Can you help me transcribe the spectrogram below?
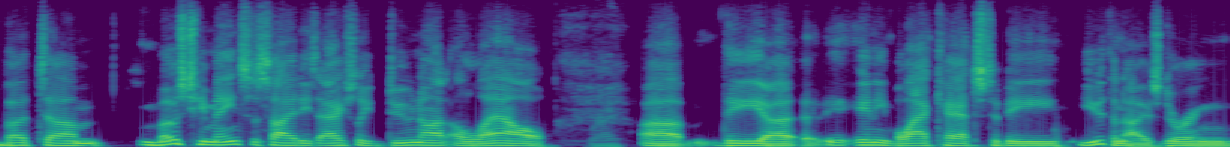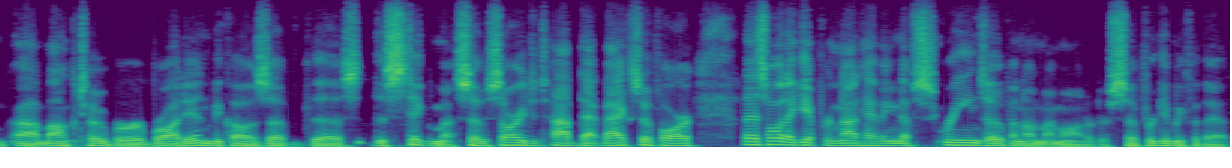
But um, most humane societies actually do not allow Right. uh, the uh, any black cats to be euthanized during um, October are brought in because of the the stigma. So sorry to top that back so far. That's what I get for not having enough screens open on my monitor. So forgive me for that.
